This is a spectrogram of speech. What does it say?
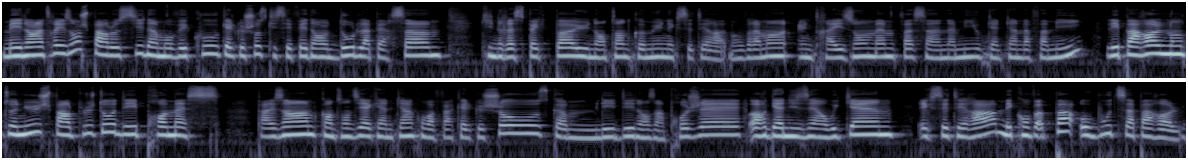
mais dans la trahison, je parle aussi d'un mauvais coup, quelque chose qui s'est fait dans le dos de la personne, qui ne respecte pas une entente commune, etc. Donc vraiment une trahison même face à un ami ou quelqu'un de la famille. Les paroles non tenues, je parle plutôt des promesses. Par exemple, quand on dit à quelqu'un qu'on va faire quelque chose, comme l'aider dans un projet, organiser un week-end, etc., mais qu'on va pas au bout de sa parole.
